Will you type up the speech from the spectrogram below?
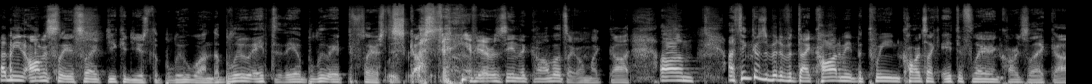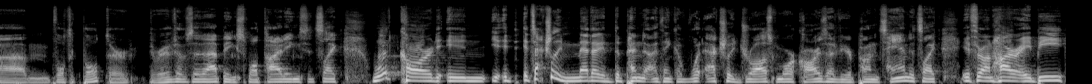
I mean, honestly, it's like you could use the blue one. The blue eighth, the blue aether flare is disgusting. Have you ever seen the combo? It's like, oh my god. Um, I think there's a bit of a dichotomy between cards like Aether Flare and cards like um, Voltic Bolt or derivatives of that being Swell Tidings. It's like what card in it, it's actually meta dependent. I think of what actually draws more cards out of your opponent's hand. It's like if they're on higher AB,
